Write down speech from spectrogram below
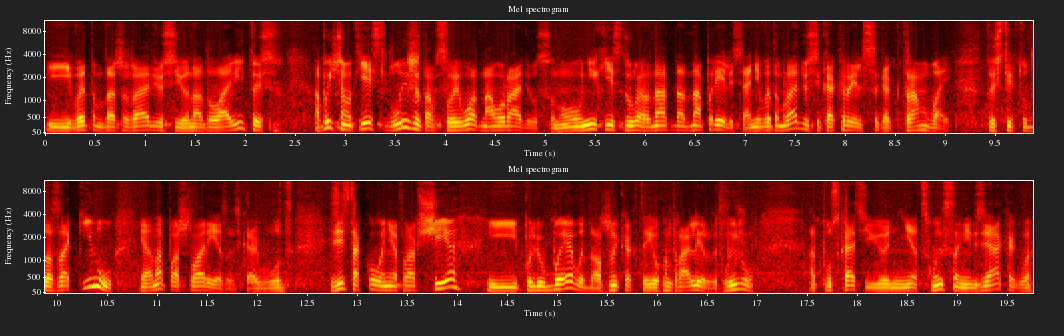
и в этом даже радиусе ее надо ловить. То есть обычно вот есть лыжи там своего одного радиуса, но у них есть одна, одна прелесть. Они в этом радиусе как рельсы, как трамвай. То есть ты их туда закинул, и она пошла резать. Как бы вот здесь такого нет вообще, и по любе вы должны как-то ее контролировать. Лыжу отпускать ее нет смысла, нельзя как бы.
